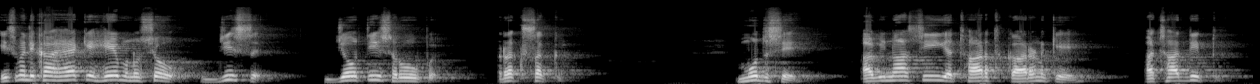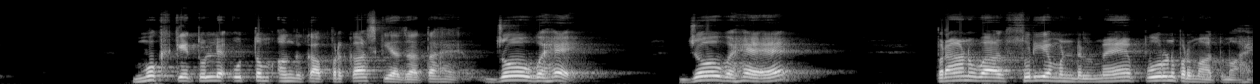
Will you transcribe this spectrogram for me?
इसमें लिखा है कि हे मनुष्यो, जिस ज्योति स्वरूप रक्षक मुद से अविनाशी यथार्थ कारण के आच्छादित मुख के तुल्य उत्तम अंग का प्रकाश किया जाता है, जो वह जो वह प्राण व सूर्य मंडल में पूर्ण परमात्मा है।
